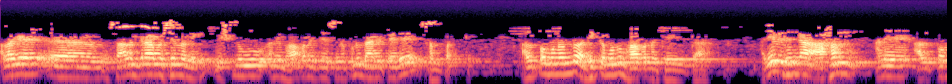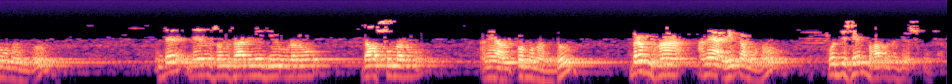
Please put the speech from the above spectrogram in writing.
అలాగే ఆ, సాలగ్రామశిలని విష్ణువు అని భావన చేసినప్పుడు దాని పేరే సంపత్తి. అల్పమునందు అధికమును భావన చేయుట. అదేవిధంగా అహం అనే అల్పమునందు అంటే నేను సంసారిని జీవుడను దాసులను అనే అల్పమునందు బ్రహ్మ అనే అధికమును కొద్దిసేపు భావన చేసుకుంటారు.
